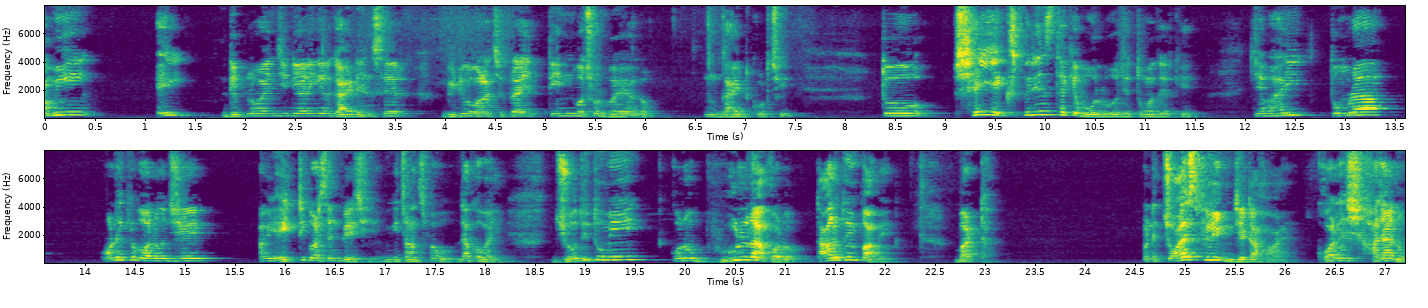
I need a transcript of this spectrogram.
আমি এই ডিপ্লোমা ইঞ্জিনিয়ারিংয়ের গাইডেন্সের ভিডিও বানাচ্ছি প্রায় তিন বছর হয়ে গেল গাইড করছি। তো সেই এক্সপিরিয়েন্স থেকে বলব যে তোমাদেরকে যে ভাই তোমরা অনেকে বলো যে আমি এইট্টি পার্সেন্ট পেয়েছি, আমি কি চান্স পাবো? দেখো ভাই, যদি তুমি কোনো ভুল না করো, তাহলে তুমি পাবে। বাট মানে চয়েস ফিলিং যেটা হয় কলেজ সাজানো,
